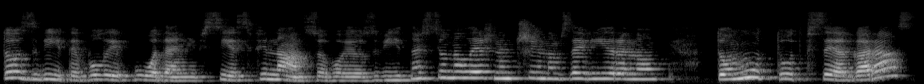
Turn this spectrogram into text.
то звіти були подані всі з фінансовою звітністю належним чином завірено, тому тут все гаразд.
